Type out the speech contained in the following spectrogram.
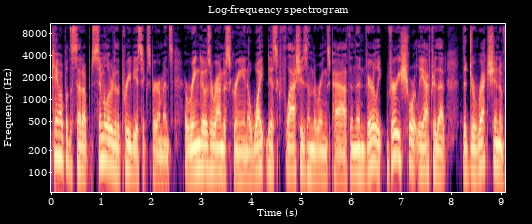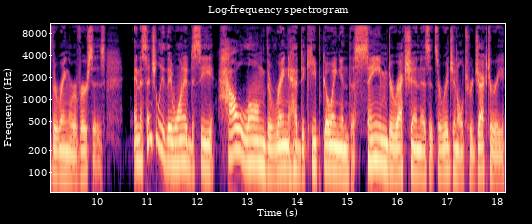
came up with a setup similar to the previous experiments. A ring goes around a screen, a white disk flashes in the ring's path, and then very, very shortly after that, the direction of the ring reverses. And essentially they wanted to see how long the ring had to keep going in the same direction as its original trajectory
